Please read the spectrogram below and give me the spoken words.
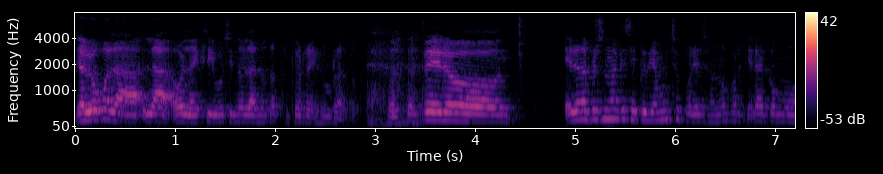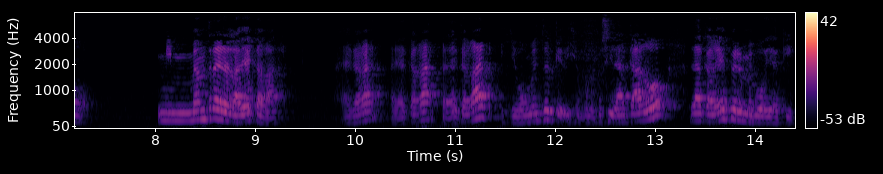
ya luego la, la, o la escribo, si no la nota, porque os reís un rato. Pero era una persona que se cubría mucho por eso, ¿no? Porque era como, mi mantra era la voy a cagar, la voy a cagar, la voy a cagar, la voy a cagar, y llegó un momento en que dije, bueno, pues si la cago, la cagué, pero me voy de aquí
